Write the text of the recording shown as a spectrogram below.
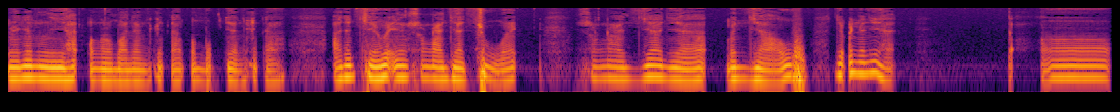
pengen melihat pengorbanan kita pembuktian kita. Ada cewek yang sengaja cuek sengaja dia menjauh dia pengen lihat. Uh,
